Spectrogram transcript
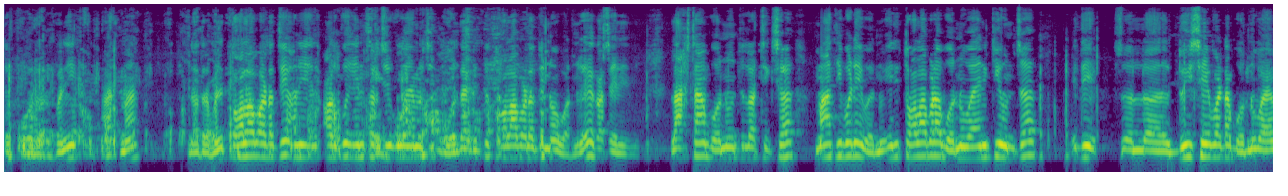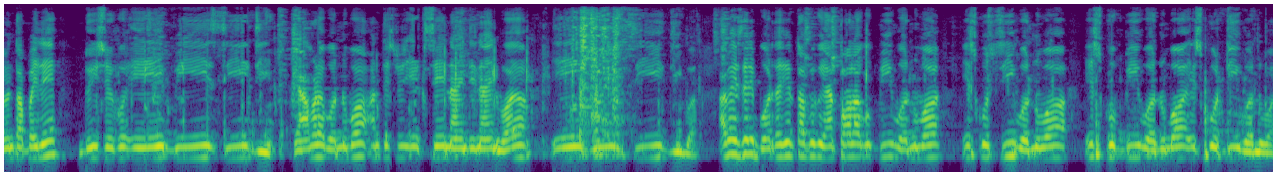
त्यो फोहोरहरू पनि हातमा नत्र भने तलबाट चाहिँ अनि अर्को एन्सर चाहिँ ओएम चाहिँ भर्दाखेरि चाहिँ तलबाट चाहिँ नभर्नु है कसैले लास्टमा भन्नुहुन्छ ल ठिक छ माथिबाटै भर्नु यदि तलबाट भन्नुभयो भने के हुन्छ? यदि दुई सयबाट भन्नुभयो भने तपाईँले दुई सयको ए बिसिडी यहाँबाट भन्नुभयो अनि त्यसपछि एक सय नाइन्टी नाइन भयो एबिसिडी भयो। अब यसरी भर्दाखेरि तपाईँको यहाँ तलको बी भन्नुभयो यसको सी भन्नुभयो यसको बी भन्नुभयो यसको डी भन्नुभयो।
